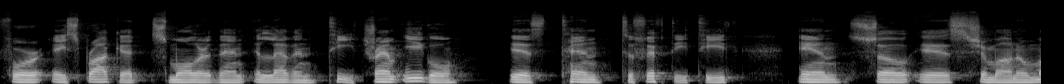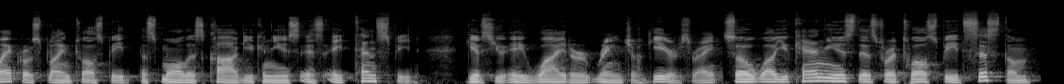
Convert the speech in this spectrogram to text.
for a sprocket smaller than 11 teeth. SRAM Eagle is 10 to 50 teeth, and so is Shimano Microspline 12 speed. The smallest cog you can use is a 10 speed. Gives you a wider range of gears, right? So while you can use this for a 12 speed system,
